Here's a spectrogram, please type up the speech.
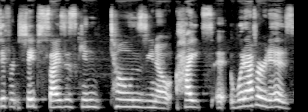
different shapes sizes skin tones you know heights eh, whatever it is.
